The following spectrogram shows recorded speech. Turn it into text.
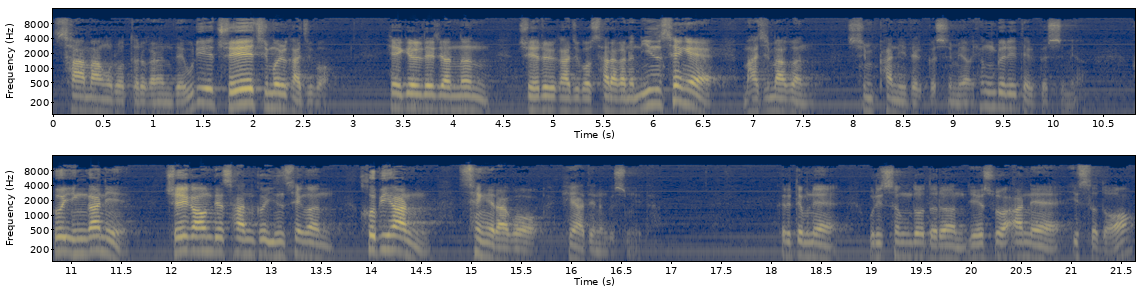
사망으로 들어가는데 우리의 죄의 짐을 가지고 해결되지 않는 죄를 가지고 살아가는 인생의 마지막은 심판이 될 것이며 형벌이 될 것이며 그 인간이 죄 가운데 산 그 인생은 허비한 생애라고 해야 되는 것입니다. 그렇기 때문에 우리 성도들은 예수 안에 있어도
